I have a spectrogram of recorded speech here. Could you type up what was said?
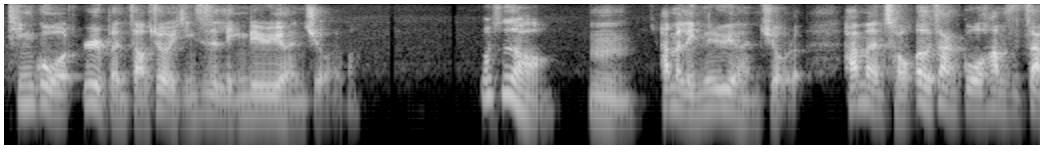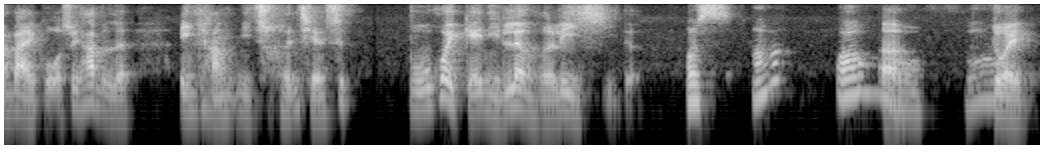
听过日本早就已经是零利率很久了吗？哦，是哦，嗯，他们零利率很久了。他们从二战过后，他们是战败国，所以他们的银行你存钱是不会给你任何利息的。哦，是啊，哦，呃，哦，对。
